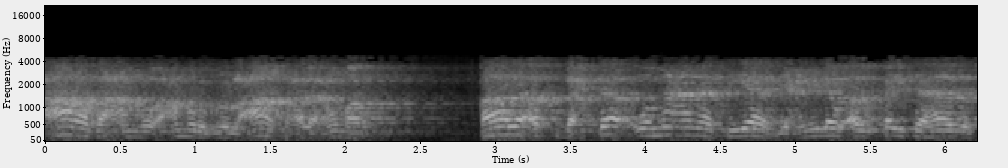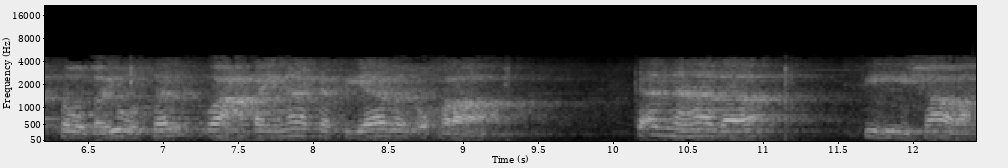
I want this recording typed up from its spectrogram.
عرض عمرو عمرو بن العاص على عمر قال أصبحت ومعنا ثياب يعني لو ألقيت هذا الثوب يغسل وأعطيناك ثيابا أخرى. كأن هذا فيه إشارة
